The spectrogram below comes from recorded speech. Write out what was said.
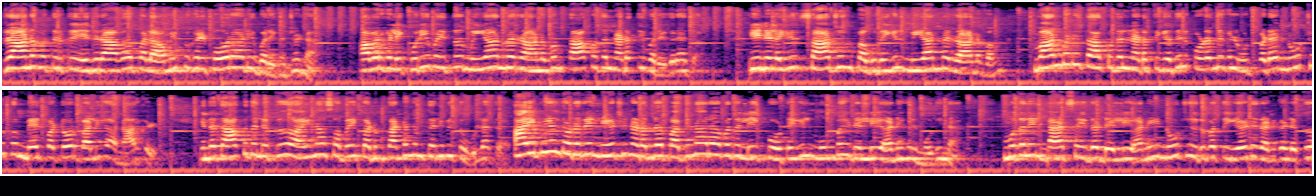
ராணுவத்திற்கு எதிராக பல அமைப்புகள் போராடி வருகின்றன. அவர்களை குறிவைத்து மியான்மர் ராணுவம் தாக்குதல் நடத்தி வருகிறது. இந்நிலையில் சார்ஜிங் பகுதியில் மியான்மர் ராணுவம் வான்வழி தாக்குதல் நடத்தியதில் குழந்தைகள் உட்பட நூற்றுக்கும் மேற்பட்டோர் பலியானார்கள். இந்த தாக்குதலுக்கு ஐநா சபை கடும் கண்டனம் தெரிவித்து உள்ளது ஐபிஎல் தொடரில் நேற்று நடந்த பதினாறாவது லீக் போட்டியில் மும்பை டெல்லி அணிகள் மோதின. முதலில் பேட் செய்த டெல்லி அணி நூற்று இருபத்தி ஏழு ரன்களுக்கு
